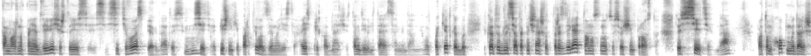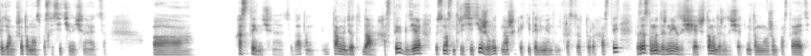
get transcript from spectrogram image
там важно понять две вещи, что есть сетевой аспект, да, то есть угу. сеть, опишники, порты вот взаимодействия, а есть прикладная часть, там, где летают сами данные. Вот пакет как бы, и когда ты для себя так начинаешь что-то разделять, то оно становится все очень просто. То есть сети, да, потом хоп, мы дальше идем. Что там у нас после сети начинается? Хосты начинаются, да, там, там идет, да, хосты, где, то есть у нас внутри сети живут наши какие-то элементы инфраструктуры, хосты, соответственно, мы должны их защищать. Что мы должны защищать? Мы там можем поставить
